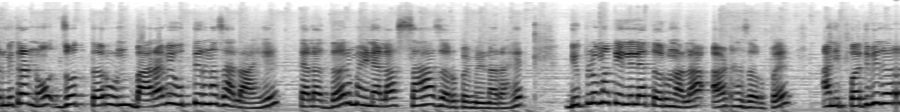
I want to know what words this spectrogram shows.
तर मित्रांनो जो तरुण बारावी उत्तीर्ण झाला आहे त्याला दर महिन्याला सहा हजार रुपये मिळणार आहेत. डिप्लोमा केलेल्या तरुणाला आठ हजार रुपये. आणि पदवीधर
